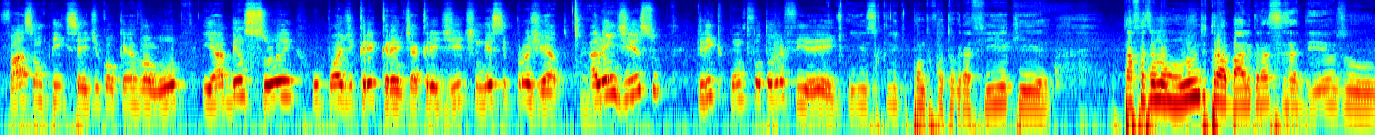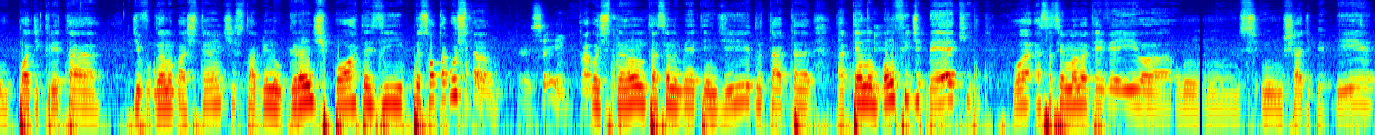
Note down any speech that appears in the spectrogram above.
faça um pix aí de qualquer valor e abençoe o Pode Crer Crente. Acredite nesse projeto. É. Além disso, clique.fotografia. Isso, clique.fotografia que está fazendo muito trabalho, graças a Deus. O Pode Crer está divulgando bastante, isso está abrindo grandes portas e o pessoal está gostando. É isso aí. Está gostando, está sendo bem atendido, está tá, tá tendo um bom feedback. Essa semana teve aí ó, um, um, um, chá de bebê,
